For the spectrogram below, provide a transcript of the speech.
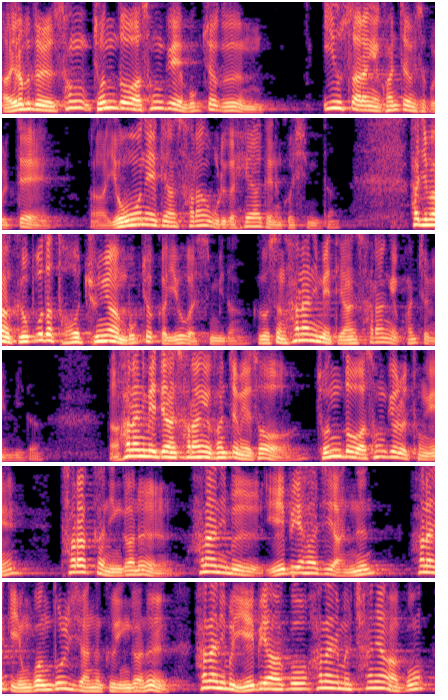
어, 여러분들 성, 전도와 성교의 목적은 이웃 사랑의 관점에서 볼때 어, 영혼에 대한 사랑을 우리가 해야 되는 것입니다. 하지만 그것보다 더 중요한 목적과 이유가 있습니다. 그것은 하나님에 대한 사랑의 관점입니다. 어, 하나님에 대한 사랑의 관점에서 전도와 성교를 통해 타락한 인간을 하나님을 예배하지 않는 하나님께 영광 돌리지 않는 그 인간을 하나님을 예배하고 하나님을 찬양하고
